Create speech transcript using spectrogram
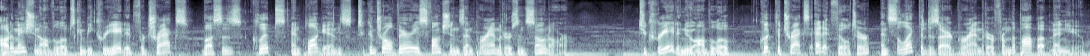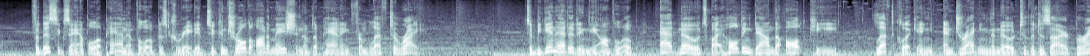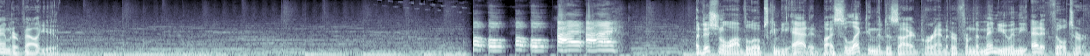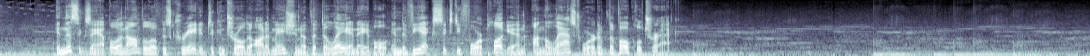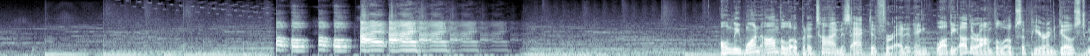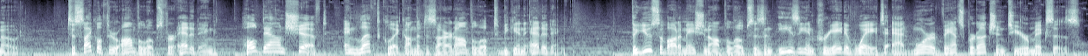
Automation envelopes can be created for tracks, buses, clips, and plugins to control various functions and parameters in Sonar. To create a new envelope, click the Tracks Edit filter and select the desired parameter from the pop-up menu. For this example, a pan envelope is created to control the automation of the panning from left to right. To begin editing the envelope, add nodes by holding down the Alt key, left-clicking, and dragging the node to the desired parameter value. Additional envelopes can be added by selecting the desired parameter from the menu in the Edit filter. In this example, an envelope is created to control the automation of the delay enable in the VX64 plugin on the last word of the vocal track. Oh, oh, oh, Only one envelope at a time is active for editing, while the other envelopes appear in ghost mode. To cycle through envelopes for editing, hold down Shift and left click on the desired envelope to begin editing. The use of automation envelopes is an easy and creative way to add more advanced production to your mixes.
